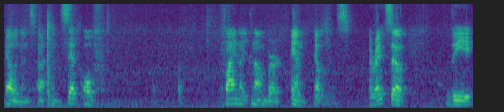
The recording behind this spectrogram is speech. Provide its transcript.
elements uh, and set of finite number n elements. All right. So the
